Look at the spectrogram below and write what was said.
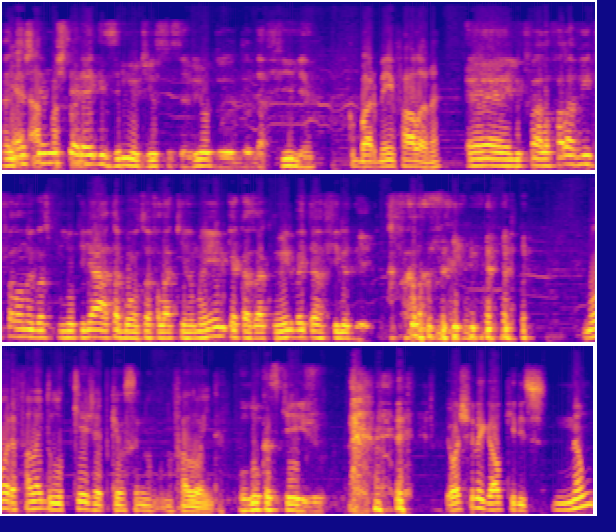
Aliás, é, tem um easter eggzinho disso, você viu? Do, do, da filha. Que o Barman fala, né? É, ele fala, fala, vem que falar um negócio pro Luke. Ele, ah, tá bom, você vai falar que ama ele, quer casar com ele, vai ter a filha dele. Fala assim. Moura, fala aí do Luke Cage porque você não, não falou ainda. O Lucas Queijo. Eu achei legal que eles não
